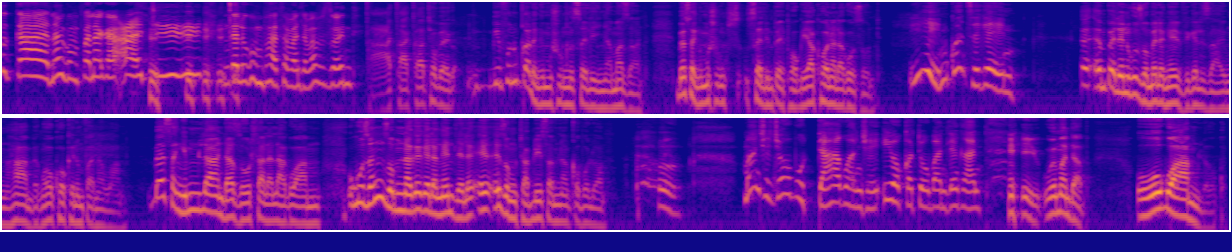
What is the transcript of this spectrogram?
Sukana ngumfana kaAti. Ngicela ukumphatha manje babuzondi. cha cha cha thobeka. Ngifuna uqale ngimshunqisele inyamazana bese ngimshunqisela impepho kuyakhona la kozondi. Yini? Kwenzekeni? E- empeleni kuzomela ngevikele lizayo ngihambe ngokhokhela umfana wami bese ngimlanda azohlala la kwami ukuze ngizomnakekela ngendlela e- ezongijabulisa mina qobo lwami. Manje njengoba udakwa nje iyogada ubandle ngani wemandaba okwami lokho.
